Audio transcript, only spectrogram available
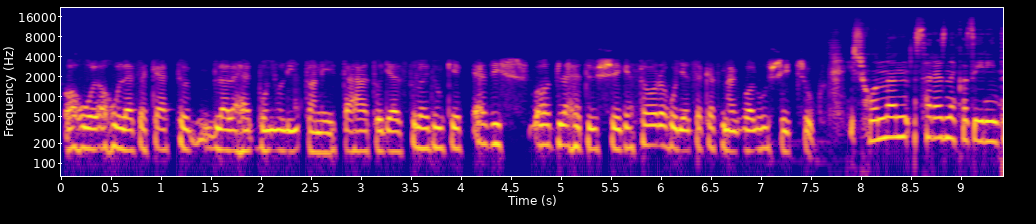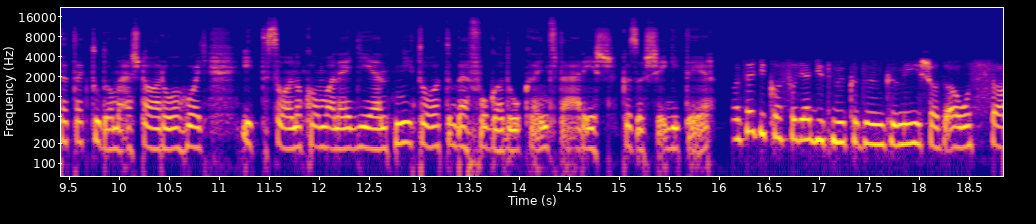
ahol, ahol ezeket le lehet bonyolítani. Tehát, hogy ez tulajdonképp ez is ad lehetőséget arra, hogy ezeket megvalósítsuk. És honnan szereznek az érintettek tudomást arról, hogy itt Szolnokon van egy ilyen nyitott, befogadó könyvtár és közösségi tér? Az egyik az, hogy együttműködünk mi is az AOSZ-szal,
